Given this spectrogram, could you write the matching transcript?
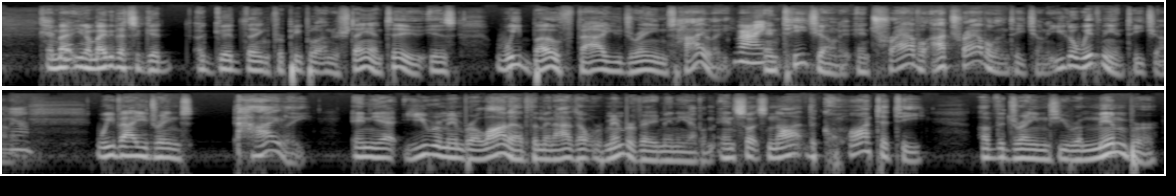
And you know, maybe that's a good a good thing for people to understand too. Is we both value dreams highly, Right. And teach on it and travel. I travel and teach on it. You go with me and teach on Yeah. it. We value dreams highly. And yet you remember a lot of them, and I don't remember very many of them. And so it's not the quantity of the dreams you remember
